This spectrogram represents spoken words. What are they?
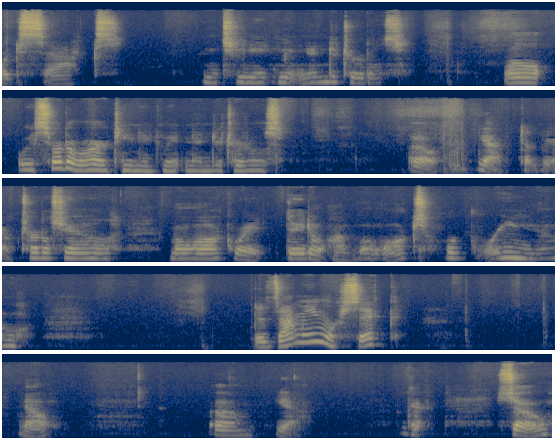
Like Sax and Teenage Mutant Ninja Turtles. Well, we sort of are Teenage Mutant Ninja Turtles. Oh, yeah, we have Turtle Shell, Mohawk. Wait, they don't have Mohawks. We're green now. Does that mean we're sick? No. Um, yeah. Okay. So,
